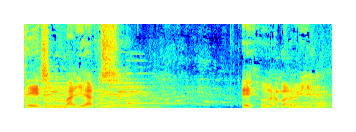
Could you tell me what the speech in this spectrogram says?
desmayarse. Es una maravilla.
